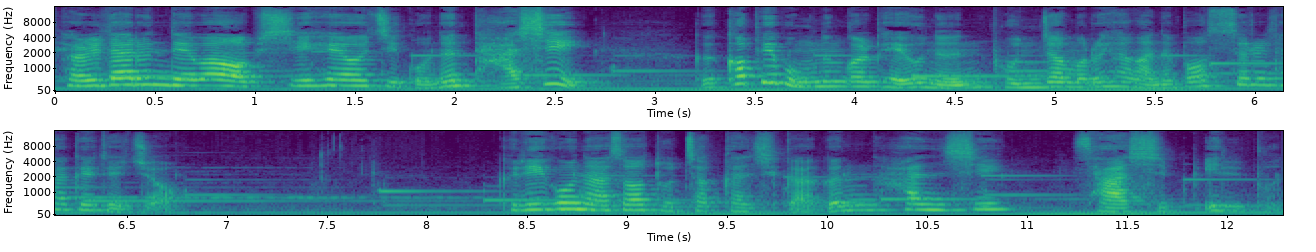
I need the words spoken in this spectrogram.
별다른 대화 없이 헤어지고는 다시 그 커피 볶는 걸 배우는 본점으로 향하는 버스를 타게 되죠. 그리고 나서 도착한 시각은 1시 41분.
